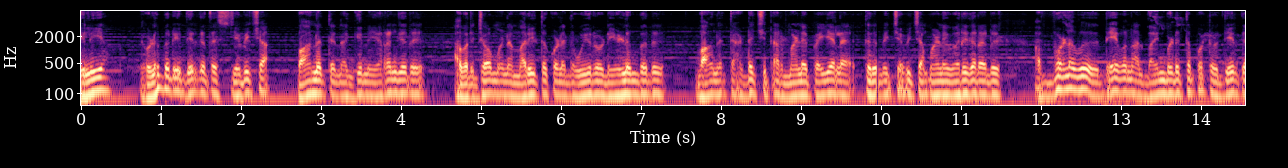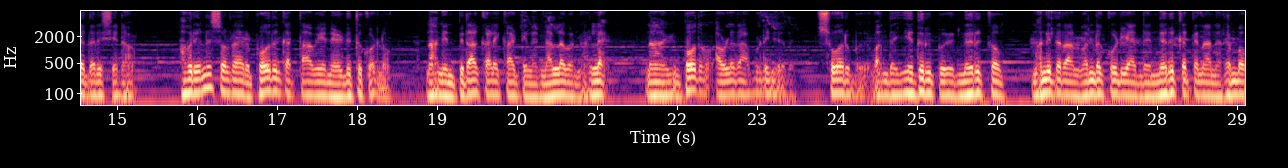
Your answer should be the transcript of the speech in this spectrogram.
எலியா எவ்வளவு பெரிய தீர்க்கத்தை ஜெபிச்சா? வானத்தின் அக்கினி இறங்குது. அவர் ஜோமனை மறித்து குழந்தை உயிரோடு எழும்புது. வானத்தை அடைச்சிட்டார் மழை பெய்யல. திரும்பி ஜெபிச்சா மழை வருகிறது. அவ்வளவு தேவனால் பயன்படுத்தப்பட்ட ஒரு தீர்க்க தான். அவர் என்ன சொல்றாரு? போரும் கத்தாவை என்னை எடுத்துக்கொள்ளும். நான் என் பிதாக்களை காட்டில நல்லவன் அல்ல. நான் இப்போதும் அவ்வளவுதான் முடிஞ்சது. சோர்வு வந்த எதிர்ப்பு நெருக்கம் மனிதரால் வந்தக்கூடிய அந்த நெருக்கத்தினால் ரொம்ப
